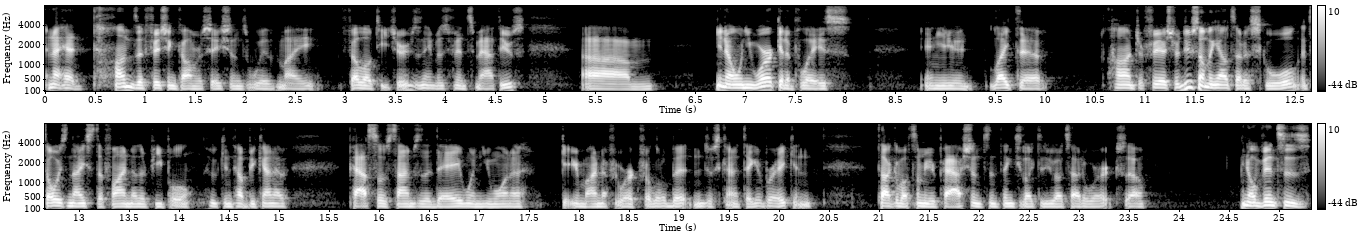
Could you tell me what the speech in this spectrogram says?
and I had tons of fishing conversations with my fellow teacher. His name is Vince Matthews. Um, you know, when you work at a place and you like to hunt or fish or do something outside of school, it's always nice to find other people who can help you kind of pass those times of the day when you want to get your mind off your work for a little bit and just kind of take a break and talk about some of your passions and things you like to do outside of work. So, you know, Vince is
